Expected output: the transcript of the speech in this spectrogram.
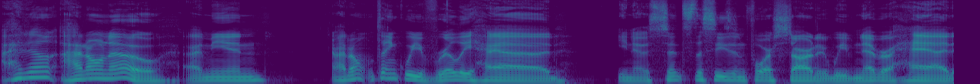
I don't. I don't know. I mean, I don't think we've really had. You know, since the season four started, we've never had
